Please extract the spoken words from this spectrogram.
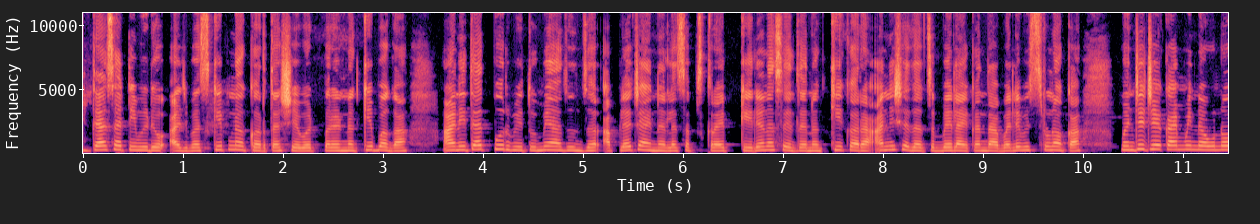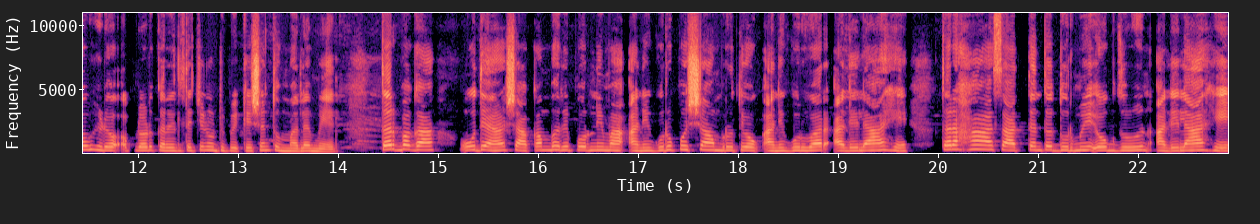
त्यासाठी व्हिडिओ अजिबात स्किप न करता शेवटपर्यंत नक्की बघा. आणि त्यातपूर्वी तुम्ही अजून जर आपल्या चॅनलला सबस्क्राईब केले नसेल तर नक्की करा आणि शेजारचं बेल आयकन दाबायला विसरू नका. म्हणजे जे काय मी नवनव व्हिडिओ अपलोड करेल त्याची नोटिफिकेशन तुम्हाला मिळेल. तर बघा उद्या शाकंभरी पौर्णिमा आणि गुरुपुष्य अमृतयोग आणि गुरुवार आलेला आहे तर हा असा अत्यंत दुर्मिळ योग जुळून आलेला आहे.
